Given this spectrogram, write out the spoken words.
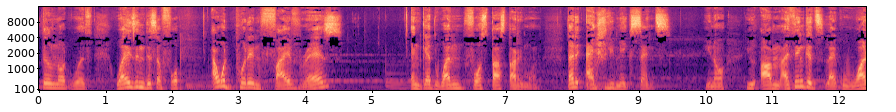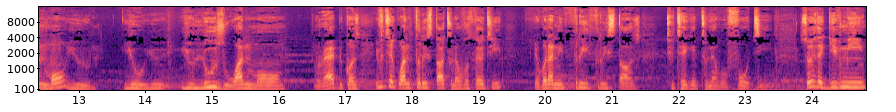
still not worth. Why isn't this a four? I would put in five rares and get one four star Starrymon. That actually makes sense. You know, you um I think it's like one more you you you you lose one more rare because if you take one three star to level 30 you're gonna need three three stars to take it to level 40 so if they give me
